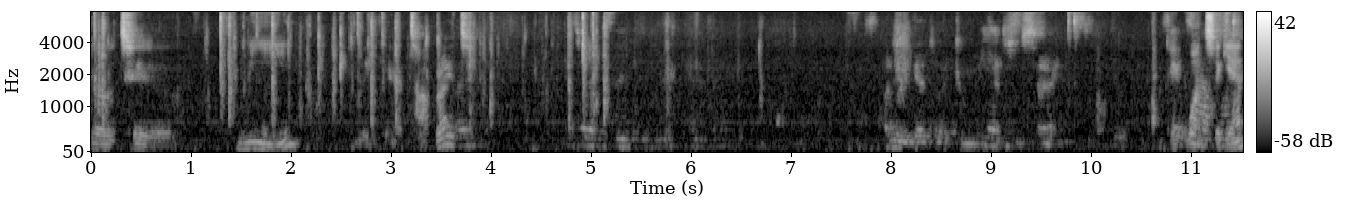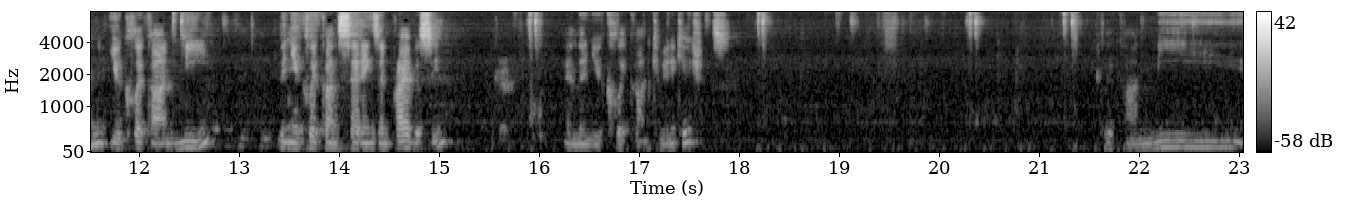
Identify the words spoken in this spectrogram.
Go to me, link at top right. How do you get to the communication settings? Okay, once again, you click on me, then you click on settings and privacy, and then you click on communications. Click on me,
